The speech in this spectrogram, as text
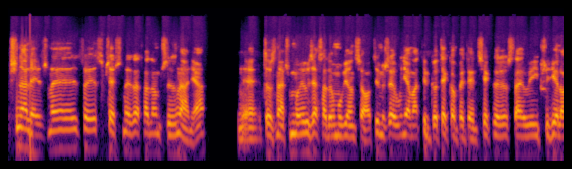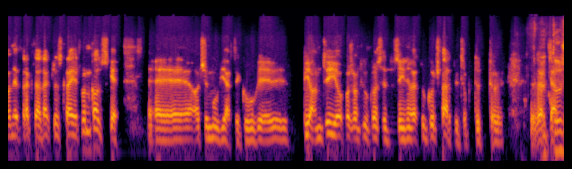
przynależne, co jest sprzeczne z zasadą przyznania. E, to znaczy zasadą mówiącą o tym, że Unia ma tylko te kompetencje, które zostały jej przydzielone w traktatach przez kraje członkowskie, e, o czym mówi artykuł e, piąty i o porządku konstytucyjnym artykuł czwarty. To, to, to, już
